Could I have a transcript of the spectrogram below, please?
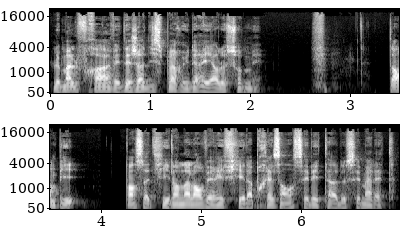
le malfrat avait déjà disparu derrière le sommet. Tant pis, pensa-t-il en allant vérifier la présence et l'état de ses mallettes.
